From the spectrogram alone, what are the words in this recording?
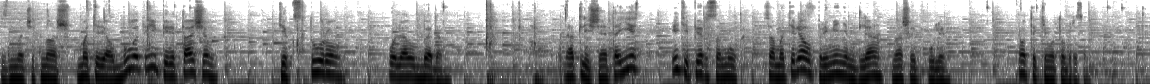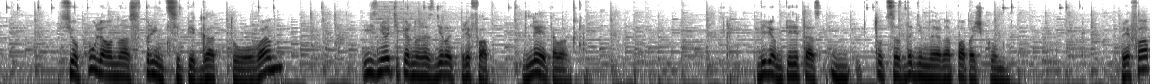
значит наш материал Bullet и перетащим текстуру поля Albedo. Отлично, это есть. И теперь саму, сам материал применим для нашей пули. Вот таким вот образом. Все, пуля у нас в принципе готова. Из нее теперь нужно сделать префаб. Для этого берем перетас, тут создадим, наверное, папочку префаб.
